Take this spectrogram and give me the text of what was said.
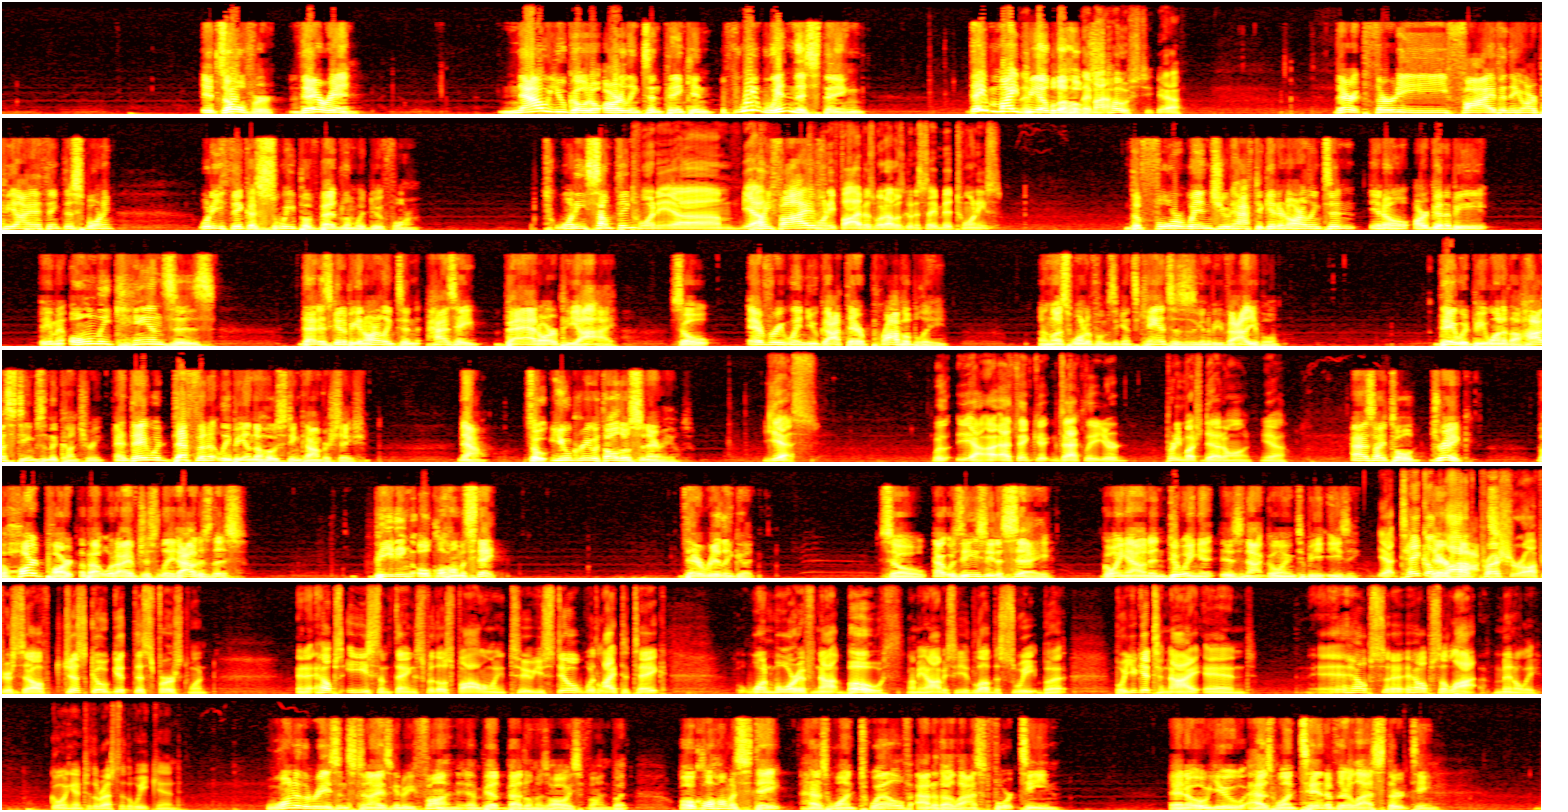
It's over. They're in. Now you go to Arlington thinking if we win this thing, they might be able to host. They might host. Yeah. They're at 35 in the RPI, I think, this morning. What do you think a sweep of Bedlam would do for them? 20 something? 20 um yeah 25? 25 is what I was going to say mid 20s The four wins you'd have to get in Arlington, you know, are going to be. I mean, only Kansas that is going to be in Arlington has a bad RPI. So every win you got there, probably, unless one of them's against Kansas, is going to be valuable. They would be one of the hottest teams in the country, and they would definitely be in the hosting conversation. Now, so you agree with all those scenarios? yes with yeah I, I think exactly you're pretty much dead on yeah As I told Drake, the hard part about what I have just laid out is this beating Oklahoma State. They're really good. So that was easy to say. Going out and doing it is not going to be easy. yeah take a They're lot hot. of pressure off yourself just go get this first one and it helps ease some things for those following too. you still would like to take one more if not both i mean obviously you'd love the sweep but but you get tonight and it helps it helps a lot mentally going into the rest of the weekend One of the reasons tonight is going to be fun, and Bedlam is always fun, but Oklahoma State has won 12 out of their last 14, and OU has won 10 of their last 13.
